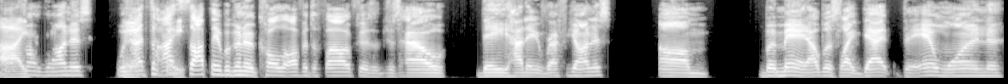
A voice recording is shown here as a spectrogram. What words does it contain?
I Giannis. When I can't thought I thought they were gonna call off at the foul because of just how they how they ref Giannis. Um, but man, I was like that. The and one,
